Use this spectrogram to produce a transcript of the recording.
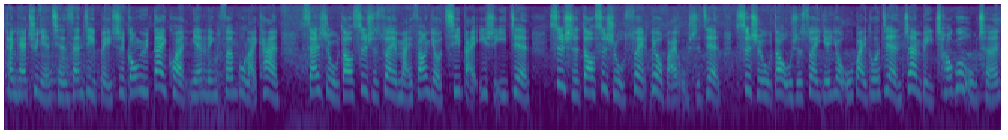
摊开去年前三季北市公寓贷款年龄分布来看，三十五到四十岁买方有七百一十一件，四十到四十五岁六百五十件，四十五到五十岁也有五百多件，占比超过五成，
